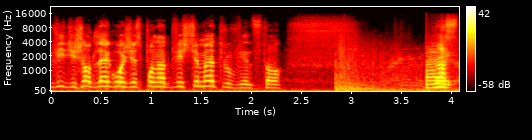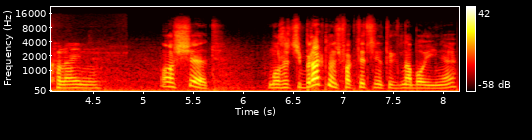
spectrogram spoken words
y, widzisz, odległość jest ponad 200 metrów, więc to... Fail Nas- kolejny. O shit. Może ci braknąć faktycznie tych naboi, nie?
